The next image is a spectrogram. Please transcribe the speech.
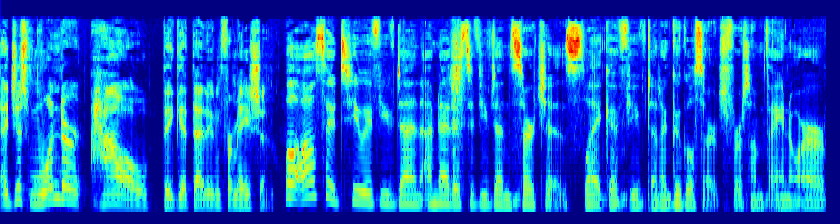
I just wonder how they get that information. Well, also too, if you've done, I've noticed if you've done searches, like if you've done a Google search for something or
